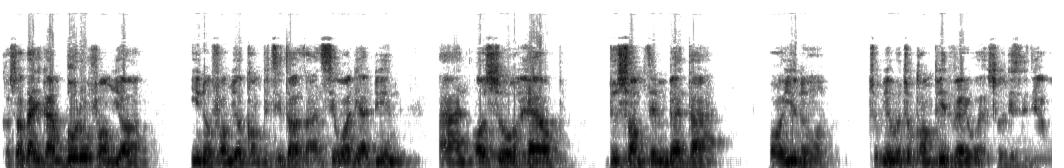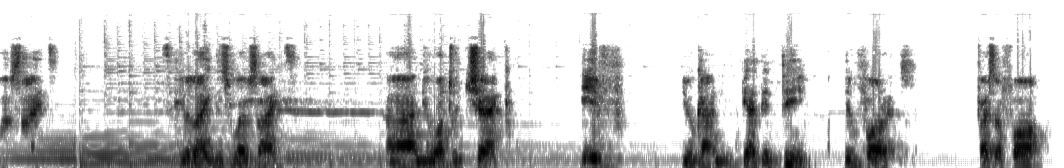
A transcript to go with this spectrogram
Because sometimes you can borrow from your, you know, from your competitors and see what they are doing and also help do something better or, you know, to be able to compete very well. So this is their website. Say you like this website and you want to check if you can get the theme, theme forest. First of all,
